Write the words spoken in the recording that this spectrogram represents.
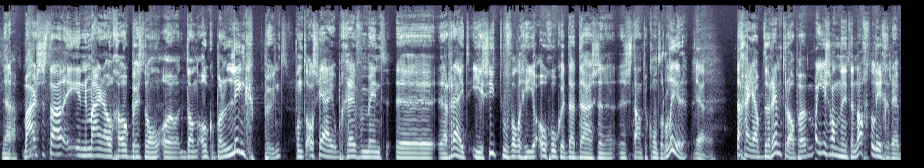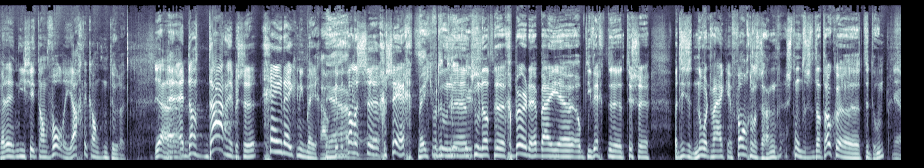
Ja. Maar ze staan in mijn ogen ook best wel eh, dan ook op een linkpunt. Want als jij op een gegeven moment eh, rijdt... en je ziet toevallig in je ooghoeken dat daar ze eh, staan te controleren... Ja. dan ga je op de rem trappen. Maar je zal net een achterligger hebben. En die zit dan vol in je achterkant natuurlijk. Ja. En dat, daar hebben ze geen rekening mee gehouden. Ja. ik heb het wel eens gezegd. Weet je wat toen, toen dat gebeurde bij, op die weg tussen... wat is het, Noordwijk en Vogelenzang... stonden ze dat ook te doen. Ja.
